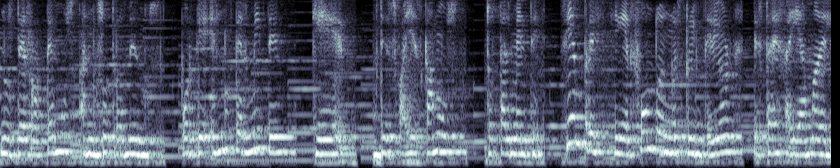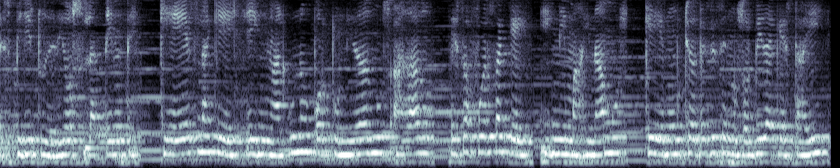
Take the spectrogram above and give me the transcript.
nos derrotemos a nosotros mismos, porque Él no permite que desfallezcamos totalmente. Siempre en el fondo, en nuestro interior, está esa llama del Espíritu de Dios latente, que es la que en alguna oportunidad nos ha dado esa fuerza que inimaginamos, que muchas veces se nos olvida que está ahí,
